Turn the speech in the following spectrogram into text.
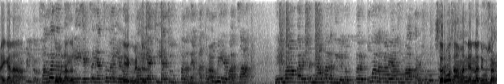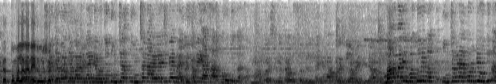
ऐका ना. समाधान दोन नाही. हजार- हे याचं याचं नाहीये ना. एक मिनिटं. याची याची उत्तर द्या. आता. तुम्ही हे वाचा. हे महापारेषणने आम्हाला दिलेलं उत्तर आहे. तुम्हाला का नाही अजून महापारेषण उत्तर? सर्वसामान्यांना देऊ शकतात तुम्हाला का नाही देऊ म्हणजे शकत? म्हणजे नाही नाही, म्हणजे तुमच्या तुमच्या कार्यालयाची काही व्हॅल्यू नाही असा अर्थ होतो त्याचा. महापरिषदेनं काय उत्तर दिलं? नाही हे महापरिषदेला माहिती द्या. आम्ही- महापारी मग तुम्ही मग तुमच्याकडे अथॉरिटी होती ना?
